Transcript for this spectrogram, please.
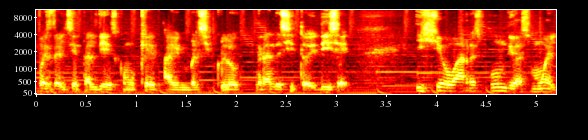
pues del 7 al 10, como que hay un versículo grandecito y dice, y Jehová respondió a Samuel,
